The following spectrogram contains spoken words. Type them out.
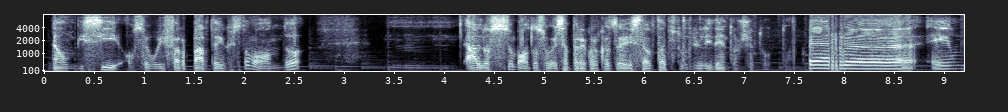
da un VC o se vuoi far parte di questo mondo, allo stesso modo, se vuoi sapere qualcosa di Startup Studio, lì dentro c'è tutto. Per, eh, è un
